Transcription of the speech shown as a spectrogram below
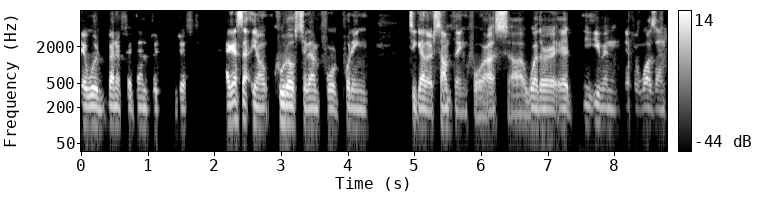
it would benefit them to just, I guess that you know, kudos to them for putting together something for us, uh, whether it even if it wasn't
